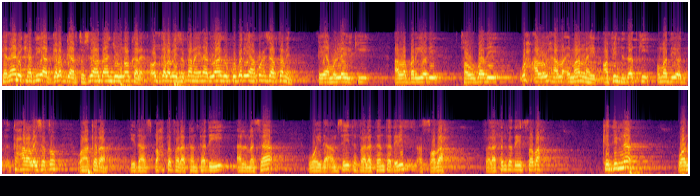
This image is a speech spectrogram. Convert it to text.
kadalika haddii aad galab gaarto sida hadda aan joognoo kale ood galabaysatana inaad waaga ku ku xisaabtamin. Qiyaamuleylkii allabaryadii tawbadii wax alle wixi aad imaan lahayd cafinta dadkii ummaddii ood ka xalaalaysato wahaakada ida asbaxta falaa tantadiri almasaa waida amsayta falaa tantadiri asabax falaa tantadiri asabax kadibna waad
